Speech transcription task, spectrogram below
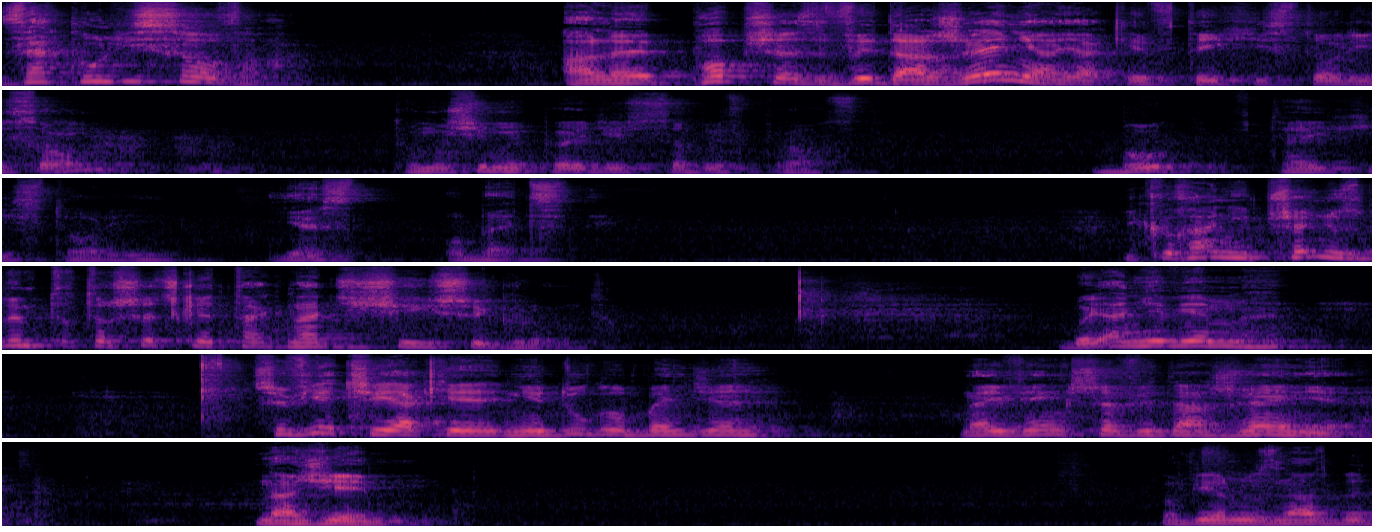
zakulisowa, ale poprzez wydarzenia, jakie w tej historii są, to musimy powiedzieć sobie wprost. Bóg w tej historii jest obecny. I kochani, przeniósłbym to troszeczkę tak na dzisiejszy grunt. Bo ja nie wiem, czy wiecie, jakie niedługo będzie największe wydarzenie na Ziemi. No wielu z nas by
